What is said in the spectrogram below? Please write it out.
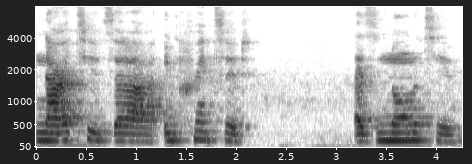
narratives that are imprinted as normative.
